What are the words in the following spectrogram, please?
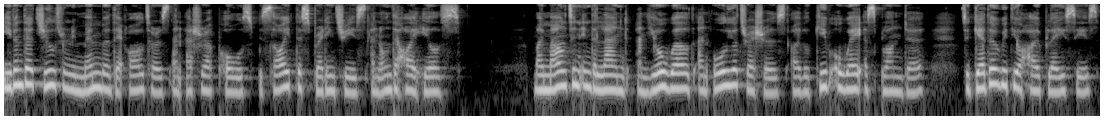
Even their children remember their altars and Asherah poles beside the spreading trees and on the high hills. My mountain in the land and your wealth and all your treasures I will give away as plunder, together with your high places,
